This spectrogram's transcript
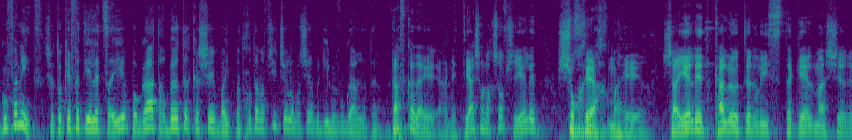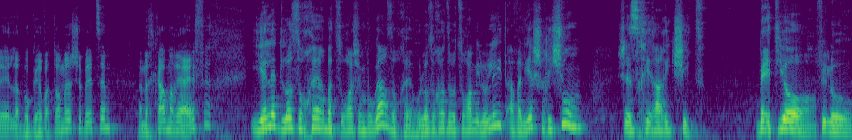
גופנית, שתוקפת ילד צעיר, פוגעת הרבה יותר קשה בהתפתחות הנפשית שלו מאשר בגיל מבוגר יותר. דווקא הנטייה שלנו לחשוב שילד שוכח מהר, שהילד קל לו יותר להסתגל מאשר אה, לבוגר, ואתה אומר שבעצם המחקר מראה ההפך? ילד לא זוכר בצורה שמבוגר זוכר, הוא לא זוכר את זה בצורה מילולית, אבל יש רישום של זכירה רגשית. בעטיו אפילו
